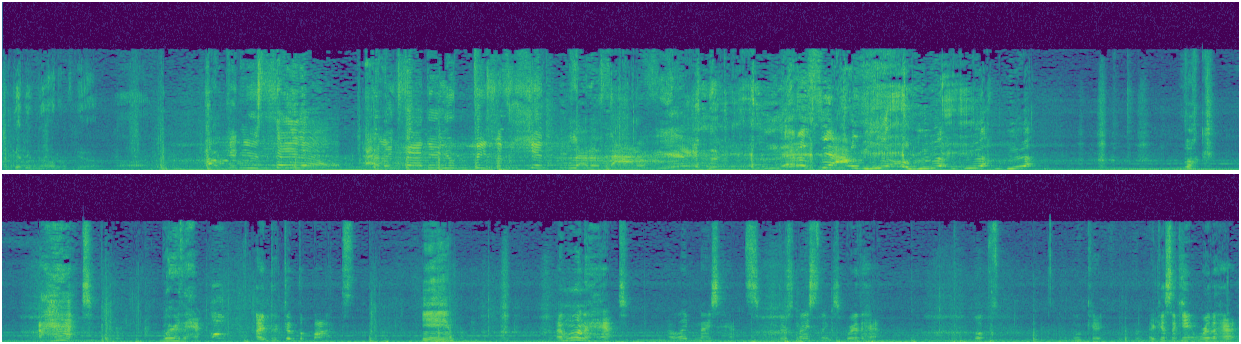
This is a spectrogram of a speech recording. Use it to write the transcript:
Not getting out of here. How can you say that? Alexander, you piece of shit! Let us out of here! Let us out of here! Look, a hat. Wear the hat. Oh, I picked up the box. I want a hat. I like nice hats. There's nice things. Wear the hat. Oops. Okay. I guess I can't wear the hat.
